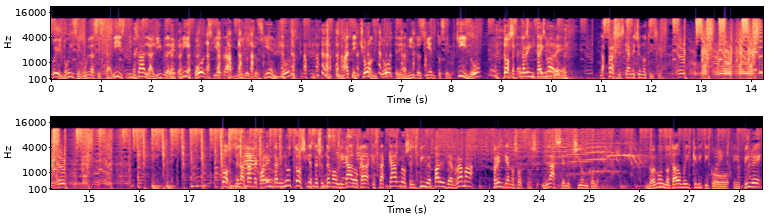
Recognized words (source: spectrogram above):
Bueno, y según las estadísticas, la libra de frijol cierra a 1800, el tomate chonto 3200 el kilo. 2.39. Las frases que han hecho noticia. Dos de la tarde, 40 minutos, y este es un tema obligado cada que está Carlos el pibe Valderrama frente a nosotros, la selección Colombia. Lo hemos notado muy crítico, eh, pibe,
